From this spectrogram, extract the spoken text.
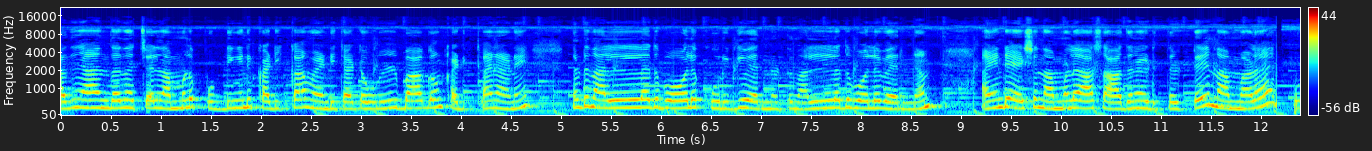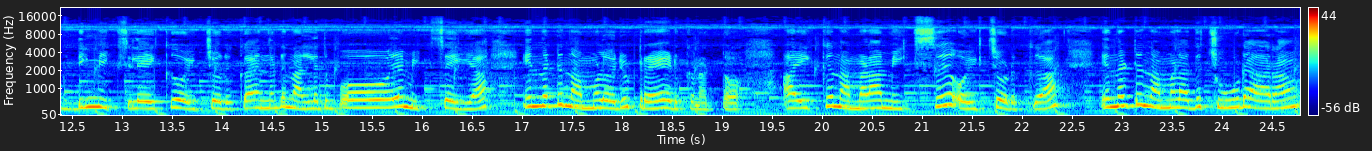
അത് ഞാൻ എന്താണെന്ന് വെച്ചാൽ നമ്മൾ പുഡിങ്ങിന് കടിക്കാൻ വേണ്ടിയിട്ടാട്ടോ ഉൾഭാഗം കടിക്കാനാണ്. എന്നിട്ട് നല്ലതുപോലെ കുറുകി വരണം കേട്ടോ നല്ലതുപോലെ വരണം. അതിന്റെ ശേഷം നമ്മൾ ആ സാധനം എടുത്തിട്ട് നമ്മളെ പുഡിംഗ് മിക്സിലേക്ക് ഒഴിച്ചെടുക്കുക. എന്നിട്ട് നല്ലതുപോലെ മിക്സ് ചെയ്യുക. എന്നിട്ട് നമ്മളൊരു ട്രേ എടുക്കണം കേട്ടോ അതിക്ക് നമ്മൾ ആ മിക്സ് ഒഴിച്ചെടുക്കുക. എന്നിട്ട് നമ്മളത് ചൂടാറാൻ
